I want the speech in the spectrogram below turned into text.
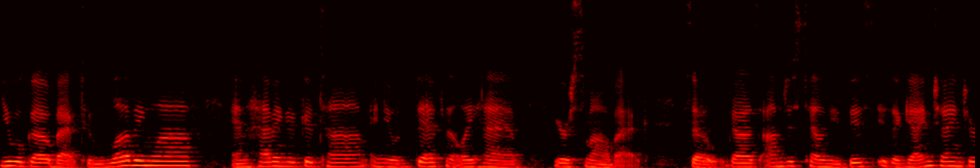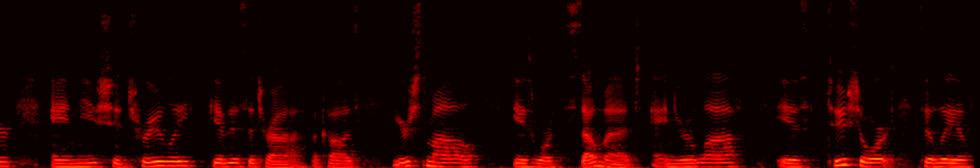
You will go back to loving life and having a good time, and you'll definitely have your smile back. So, guys, I'm just telling you, this is a game changer, and you should truly give this a try because your smile is worth so much, and your life is too short to live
